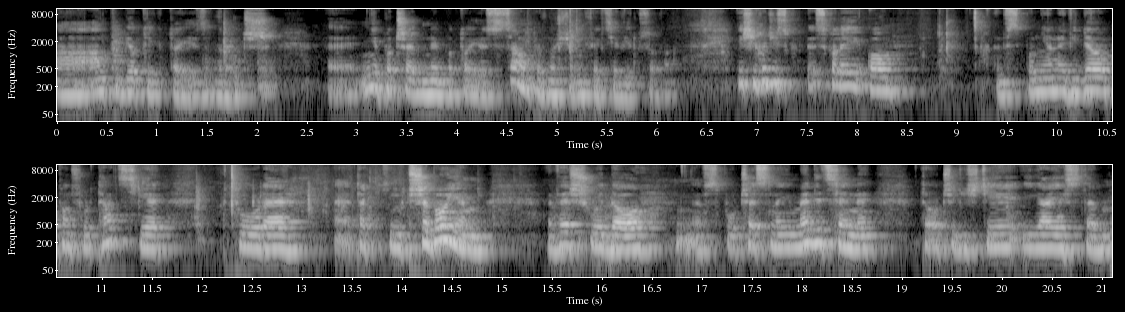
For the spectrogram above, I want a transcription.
a antybiotyk to jest wręcz niepotrzebny, bo to jest z całą pewnością infekcja wirusowa. Jeśli chodzi z kolei o wspomniane wideokonsultacje, które e, takim przebojem weszły do e, współczesnej medycyny, to oczywiście ja jestem,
